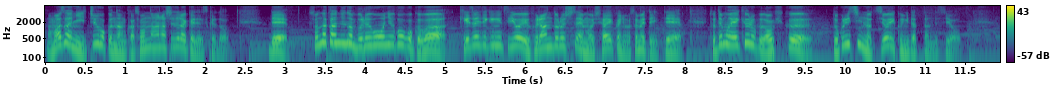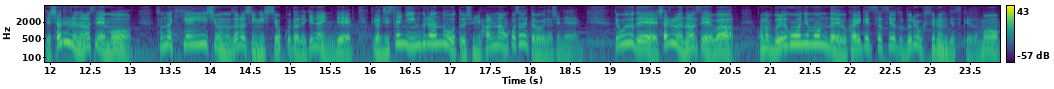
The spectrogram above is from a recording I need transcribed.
まさに中国なんかそんな話だらけですけど。で、そんな感じのブルゴーニュ公国は経済的に強いフランドル主体も支配下に収めていて、とても影響力が大きく独立心の強い国だったんですよ。で、シャルル7世も、そんな危険因子を野ざらしにしておくことはできないんで、てか実際にイングランド王と一緒に反乱を起こされたわけだしね。ということで、シャルル7世は、このブレゴーニュ問題を解決させようと努力するんですけれども、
